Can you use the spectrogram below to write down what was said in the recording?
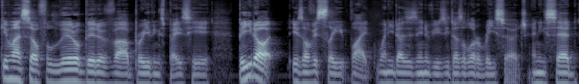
give myself a little bit of uh, breathing space here. B Dot is obviously like when he does his interviews, he does a lot of research, and he said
